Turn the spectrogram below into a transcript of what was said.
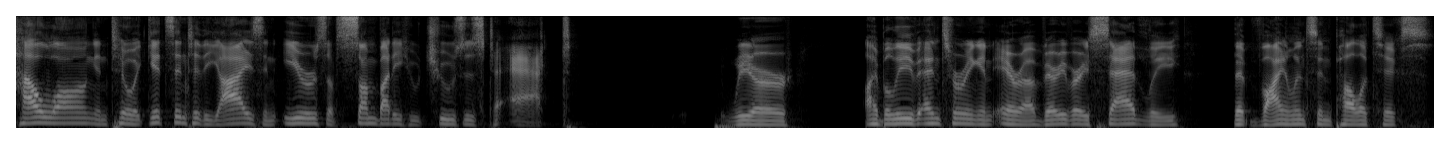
how long until it gets into the eyes and ears of somebody who chooses to act? We are, I believe, entering an era, very, very sadly, that violence in politics,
